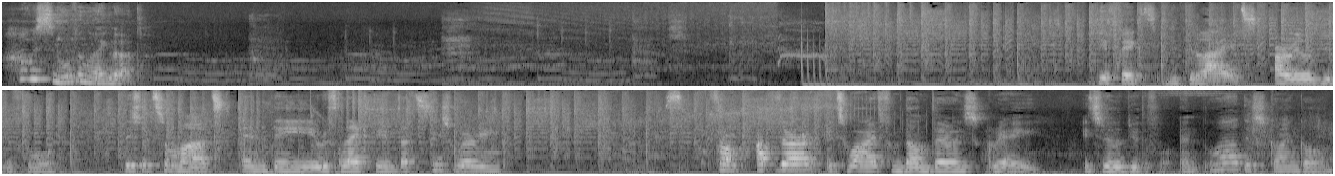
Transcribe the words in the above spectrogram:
how is he moving like that? The effects with the lights are really beautiful. They shoot so much and the reflective that she's wearing from up there it's white, from down there it's grey. It's really beautiful. And what is going on?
